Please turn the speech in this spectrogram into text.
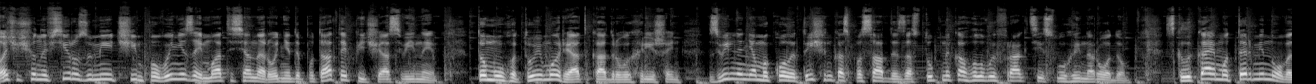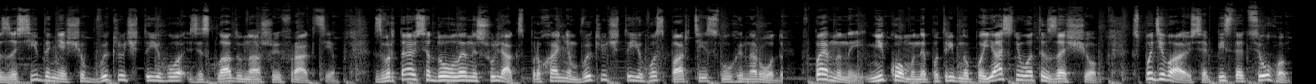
Бачу, що не всі розуміють, чим повинні займатися народні депутати під час війни. Тому готуємо ряд кадрових рішень: звільнення Миколи Тищенка з посади заступника голови фракції Слуги народу. Скликаємо термінове засідання, щоб виключити його зі складу нашої фракції. Звертаюся до Олени Шуляк з проханням виключити його з партії Слуги народу. Впевнений, нікому не потрібно пояснювати за що. Сподіваюся, після цього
